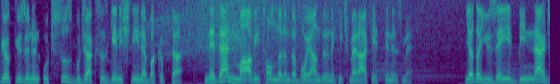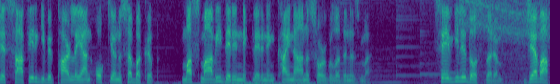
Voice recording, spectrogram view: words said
gökyüzünün uçsuz bucaksız genişliğine bakıp da neden mavi tonlarında boyandığını hiç merak ettiniz mi? Ya da yüzeyi binlerce safir gibi parlayan okyanusa bakıp masmavi derinliklerinin kaynağını sorguladınız mı? Sevgili dostlarım, cevap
